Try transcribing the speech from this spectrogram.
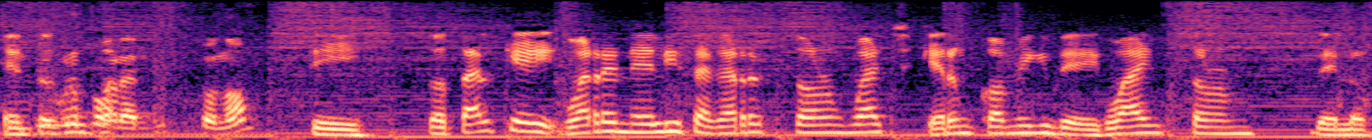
Entonces, un grupo grandito, ¿no? Sí, Total que Warren Ellis agarra Stormwatch, que era un cómic de Wildstorm, de los,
